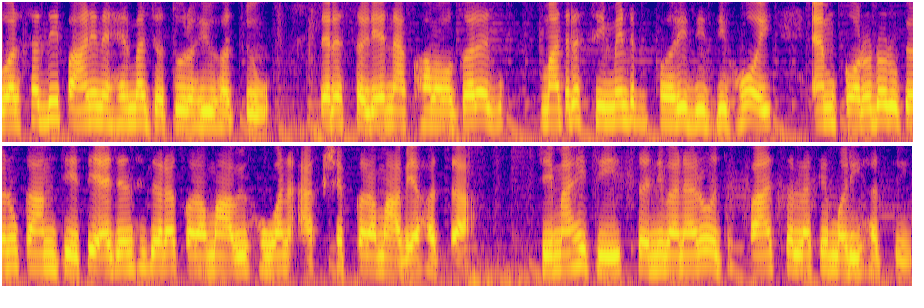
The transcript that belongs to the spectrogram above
વરસાદી પાણી નહેરમાં જતું રહ્યું હતું. ત્યારે સળિયા નાખવામાં વગર જ માત્ર સિમેન્ટ ભરી દીધી હોય એમ કરોડો રૂપિયાનું કામ જે તે એજન્સી દ્વારા કરવામાં આવ્યું હોવાના આક્ષેપ કરવામાં આવ્યા હતા. જે માહિતી શનિવારના રોજ પાંચ કલાકે મળી હતી.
